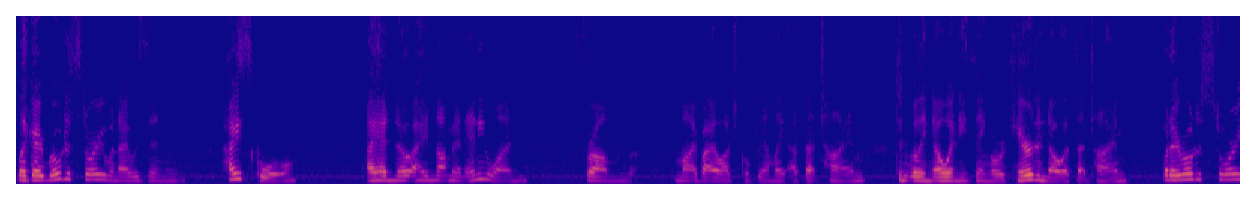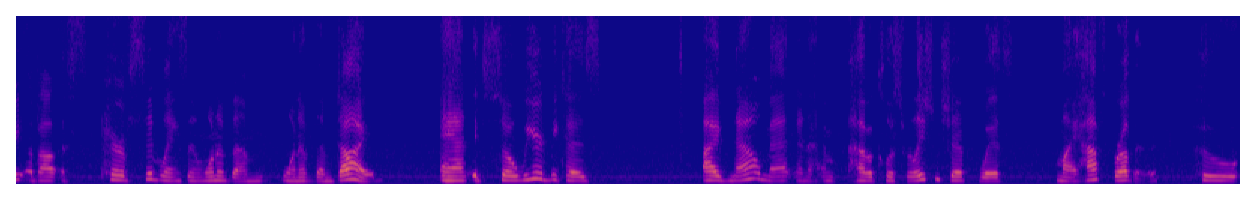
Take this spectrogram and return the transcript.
like I wrote a story when I was in high school. I had no, I had not met anyone from my biological family at that time. Didn't really know anything or care to know at that time. But I wrote a story about a pair of siblings, and one of them, one of them died, and it's so weird because I've now met and have a close relationship with my half brother, who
